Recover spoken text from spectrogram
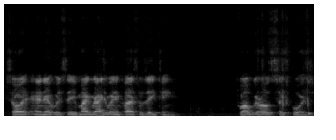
So and it was the my graduating class was 18. 12 girls, six boys.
